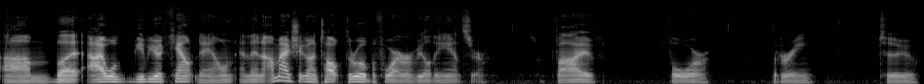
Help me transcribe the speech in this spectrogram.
Um, but I will give you a countdown, and then I'm actually going to talk through it before I reveal the answer. Five, four, three, two,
